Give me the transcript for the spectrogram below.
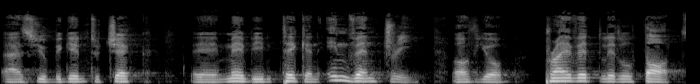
as you begin to check, uh, maybe take an inventory of your private little thoughts.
